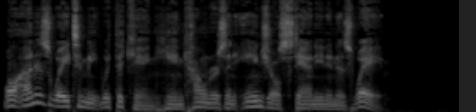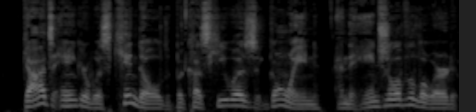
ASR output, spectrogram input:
While on his way to meet with the king, he encounters an angel standing in his way. God's anger was kindled because he was going, and the angel of the Lord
